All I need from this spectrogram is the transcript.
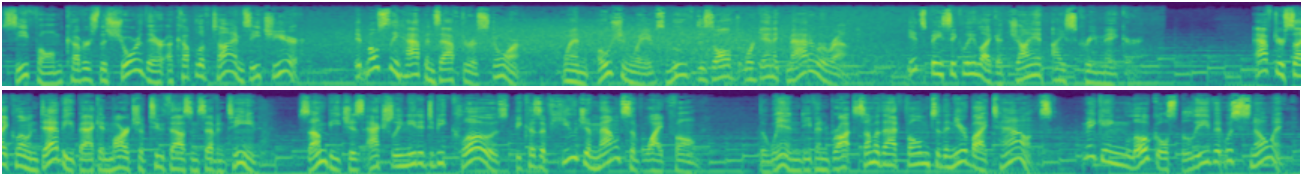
Sea foam covers the shore there a couple of times each year. It mostly happens after a storm, when ocean waves move dissolved organic matter around. It's basically like a giant ice cream maker. After Cyclone Debbie back in March of 2017, some beaches actually needed to be closed because of huge amounts of white foam. The wind even brought some of that foam to the nearby towns, making locals believe it was snowing.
